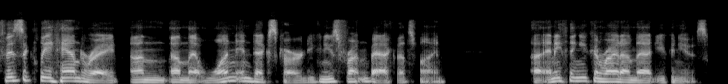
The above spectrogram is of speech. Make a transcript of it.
physically handwrite on, on that one index card, you can use front and back, that's fine. Uh, anything you can write on that, you can use.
